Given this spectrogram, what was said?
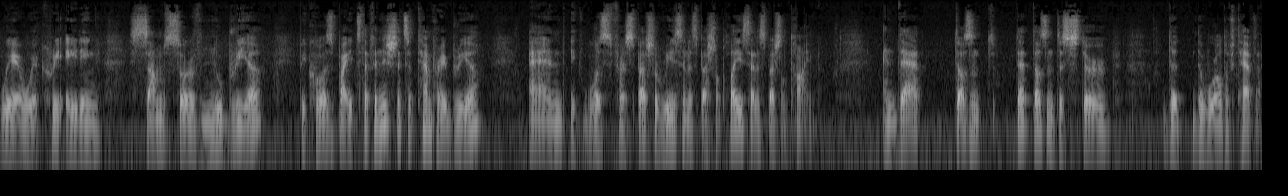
where we're creating some sort of new bria, because by its definition, it's a temporary bria, and it was for a special reason, a special place, at a special time, and that doesn't that doesn't disturb the the world of Teva.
